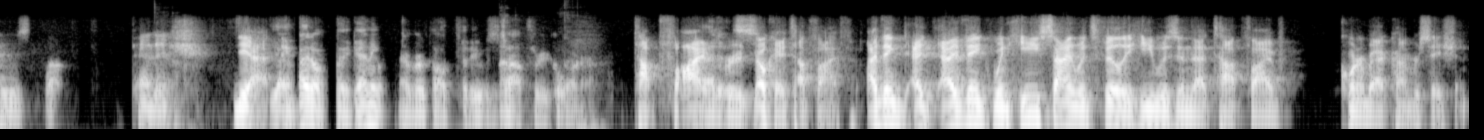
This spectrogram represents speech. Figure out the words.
ten, was. ten-ish. Yeah, Yeah, I don't think anyone ever thought that he was a top three corner. top five. For, okay, top five. I think I, I think when he signed with Philly, he was in that top five cornerback conversation.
